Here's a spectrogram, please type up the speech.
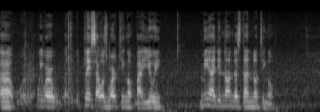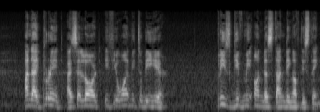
uh, we were, the place I was working up by Yui me, I didn't understand nothing. Oh. And I prayed. I said, Lord, if you want me to be here, please give me understanding of this thing.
